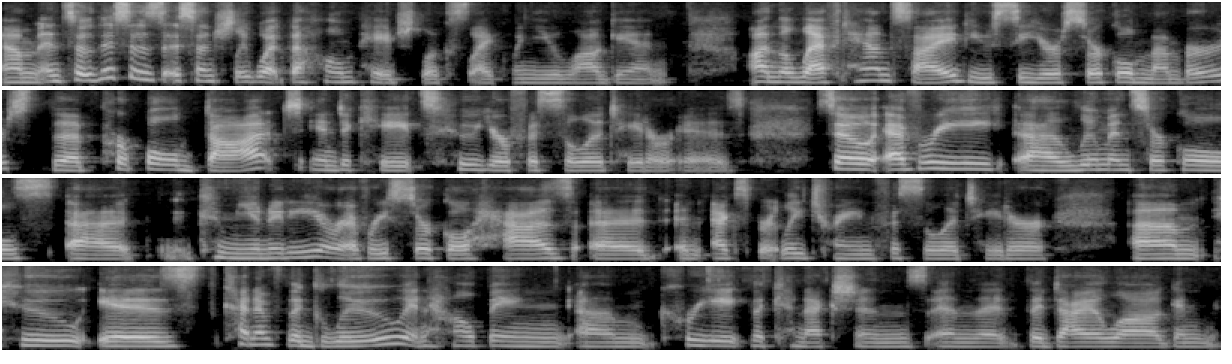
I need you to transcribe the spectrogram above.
Um, and so this is essentially what the homepage looks like when you log in. On the left-hand side, you see your circle members. The purple dot indicates who your facilitator is. So every uh, Lumen Circles uh, community or every circle has a, an expertly trained facilitator um, who is kind of the glue in helping um, create the connections and the, the dialogue and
